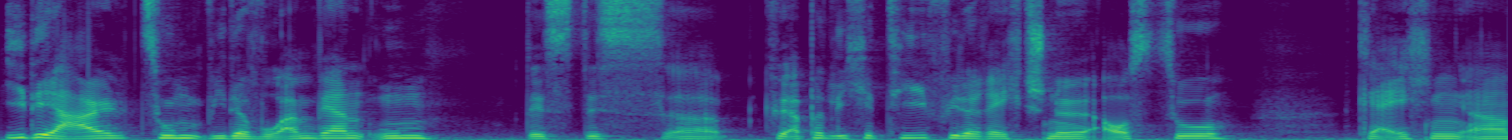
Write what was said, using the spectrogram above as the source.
ideal zum wieder warm werden, um das, das äh, körperliche Tief wieder recht schnell auszugleichen, äh,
